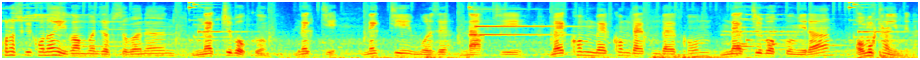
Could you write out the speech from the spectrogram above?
코너스키 코너 이거 한번 잡숴봐는 맥주 볶음 맥지 맥지 모르세요? 낙지 매콤 매콤 달콤 달콤 맥주 볶음이랑 어묵탕입니다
